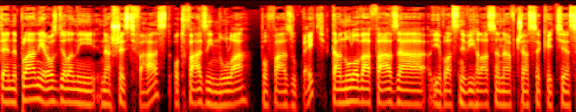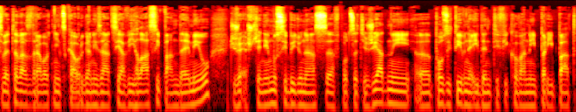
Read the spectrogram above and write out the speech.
ten plán je rozdelený na 6 fáz, od fázy 0 po fázu 5. Tá nulová fáza je vlastne vyhlásená v čase, keď Svetová zdravotnícká organizácia vyhlási pandémiu, čiže ešte nemusí byť u nás v podstate žiadny e, pozitívne identifikovaný prípad,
